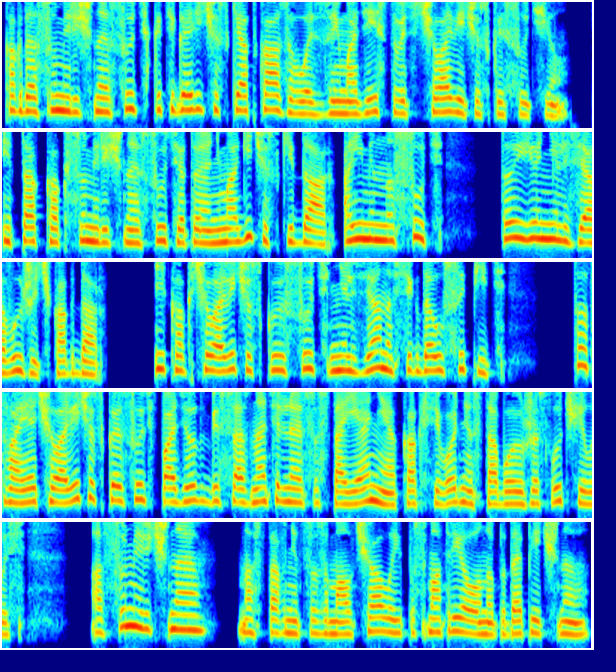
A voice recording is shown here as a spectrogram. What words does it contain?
когда сумеречная суть категорически отказывалась взаимодействовать с человеческой сутью. И так как сумеречная суть — это не магический дар, а именно суть, то ее нельзя выжечь как дар. И как человеческую суть нельзя навсегда усыпить, то твоя человеческая суть впадет в бессознательное состояние, как сегодня с тобой уже случилось. А сумеречная Наставница замолчала и посмотрела на подопечную.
